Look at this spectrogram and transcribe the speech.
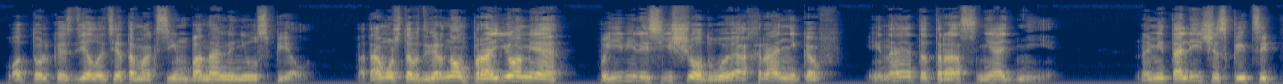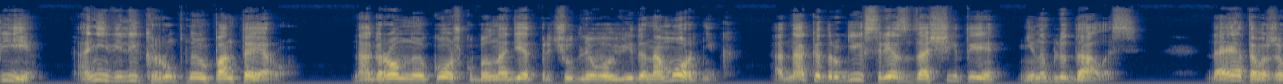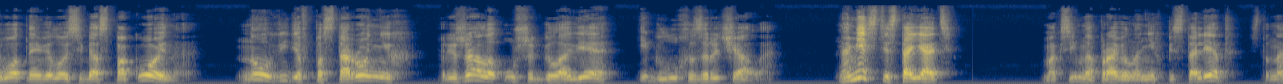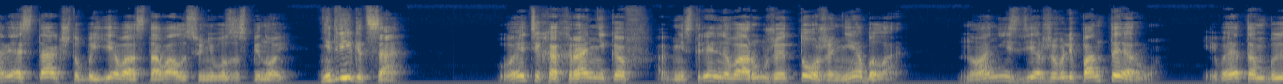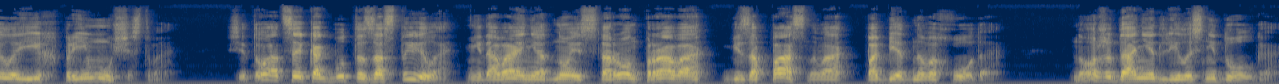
Вот только сделать это Максим банально не успел, потому что в дверном проеме появились еще двое охранников, и на этот раз не одни. На металлической цепи они вели крупную пантеру. На огромную кошку был надет причудливого вида намордник, однако других средств защиты не наблюдалось. До этого животное вело себя спокойно, но, увидев посторонних, прижало уши к голове и глухо зарычало. «На месте стоять!» Максим направил на них пистолет, становясь так, чтобы Ева оставалась у него за спиной. «Не двигаться!» У этих охранников огнестрельного оружия тоже не было, но они сдерживали пантеру, и в этом было их преимущество. Ситуация как будто застыла, не давая ни одной из сторон права безопасного победного хода. Но ожидание длилось недолго.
